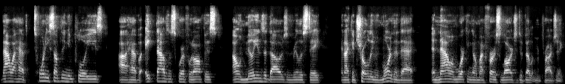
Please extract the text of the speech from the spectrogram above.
now I have 20 something employees. I have an 8,000 square foot office. I own millions of dollars in real estate and I control even more than that. And now I'm working on my first large development project,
